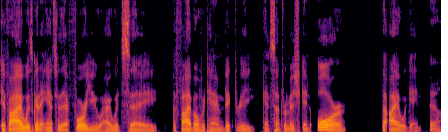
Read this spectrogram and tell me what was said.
if I was going to answer that for you, I would say the five overtime victory against Central Michigan or the Iowa game. Yeah.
